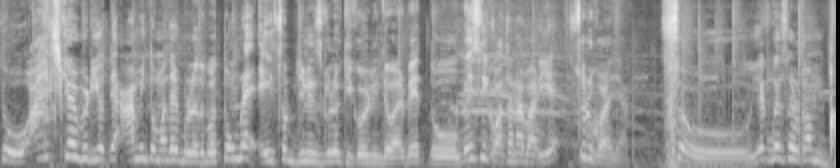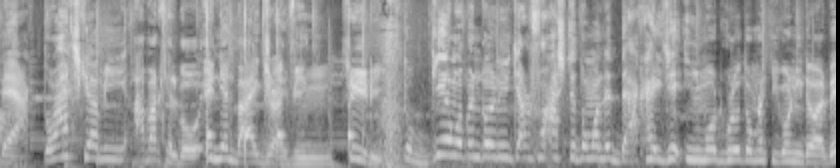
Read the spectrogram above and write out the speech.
তো আজকের ভিডিওতে আমি তোমাদের বলে দেবো তোমরা এইসব জিনিসগুলো কি করে নিতে পারবে। তো বেশি কথা না বাড়িয়ে শুরু করা যাক। So welcome back. তো আজকে আমি আবার খেলব ইন্ডিয়ান বাইক ড্রাইভিং থ্রি তো গেম ওপেন করে নিয়েছি আর ফার্স্টে তোমাদের দেখাই যে ইমোটগুলো তোমরা কি করে নিতে পারবে।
